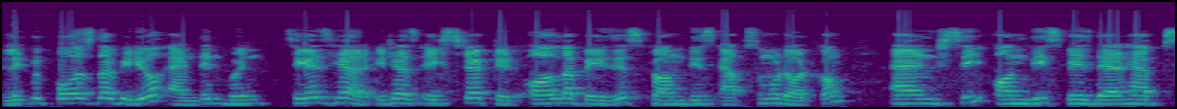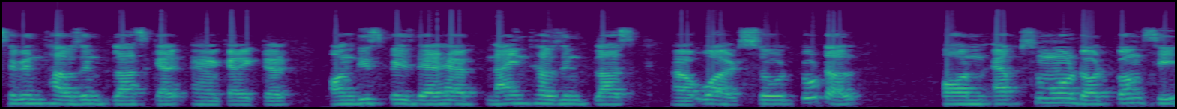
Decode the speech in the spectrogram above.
let me pause the video and then when see guys here it has extracted all the pages from this appsumo.com and see on this page there have 7000 plus char uh, character. On this page there have 9000 plus uh, words. So total on appsumo.com see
